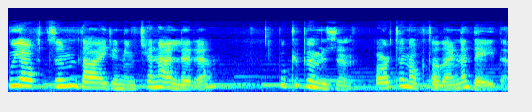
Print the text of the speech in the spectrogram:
Bu yaptığım dairenin kenarları bu küpümüzün orta noktalarına değdi.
